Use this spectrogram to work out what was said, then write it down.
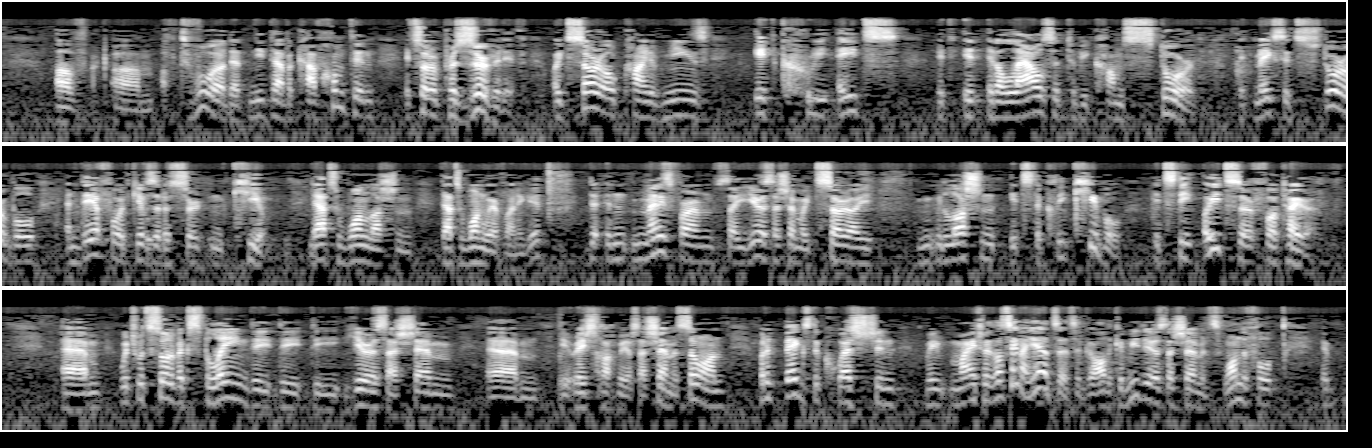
of, um, of Tvua that need to have a Kav Chumtin. It's sort of preservative. Oitzoro kind of means it creates, it, it, it allows it to become stored. It makes it storable, and therefore it gives it a certain kiyum. That's one lashon. That's one way of learning it. The, in many forms, say Yiras Hashem Oitzoroi, lashon. It's the kli kibul. It's the oitzer for Torah, um, which would sort of explain the the the Yiras Hashem, um, Reish Chachmi Hashem, and so on. But it begs the question. I mean, my I'll say, yeah, it's a, it's a Gaal, the Hashem, it's wonderful.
